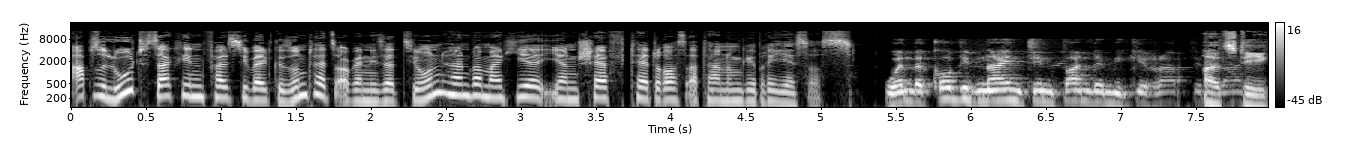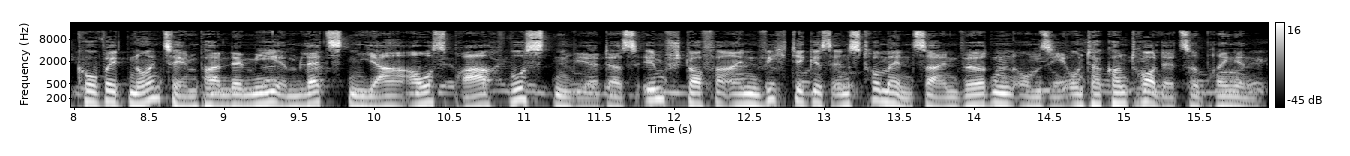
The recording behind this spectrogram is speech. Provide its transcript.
Absolut, sagt jedenfalls die Weltgesundheitsorganisation. Hören wir mal hier ihren Chef Tedros Adhanom Ghebreyesus. Als die Covid-19-Pandemie im letzten Jahr ausbrach, wussten wir, dass Impfstoffe ein wichtiges Instrument sein würden, um sie unter Kontrolle zu bringen.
